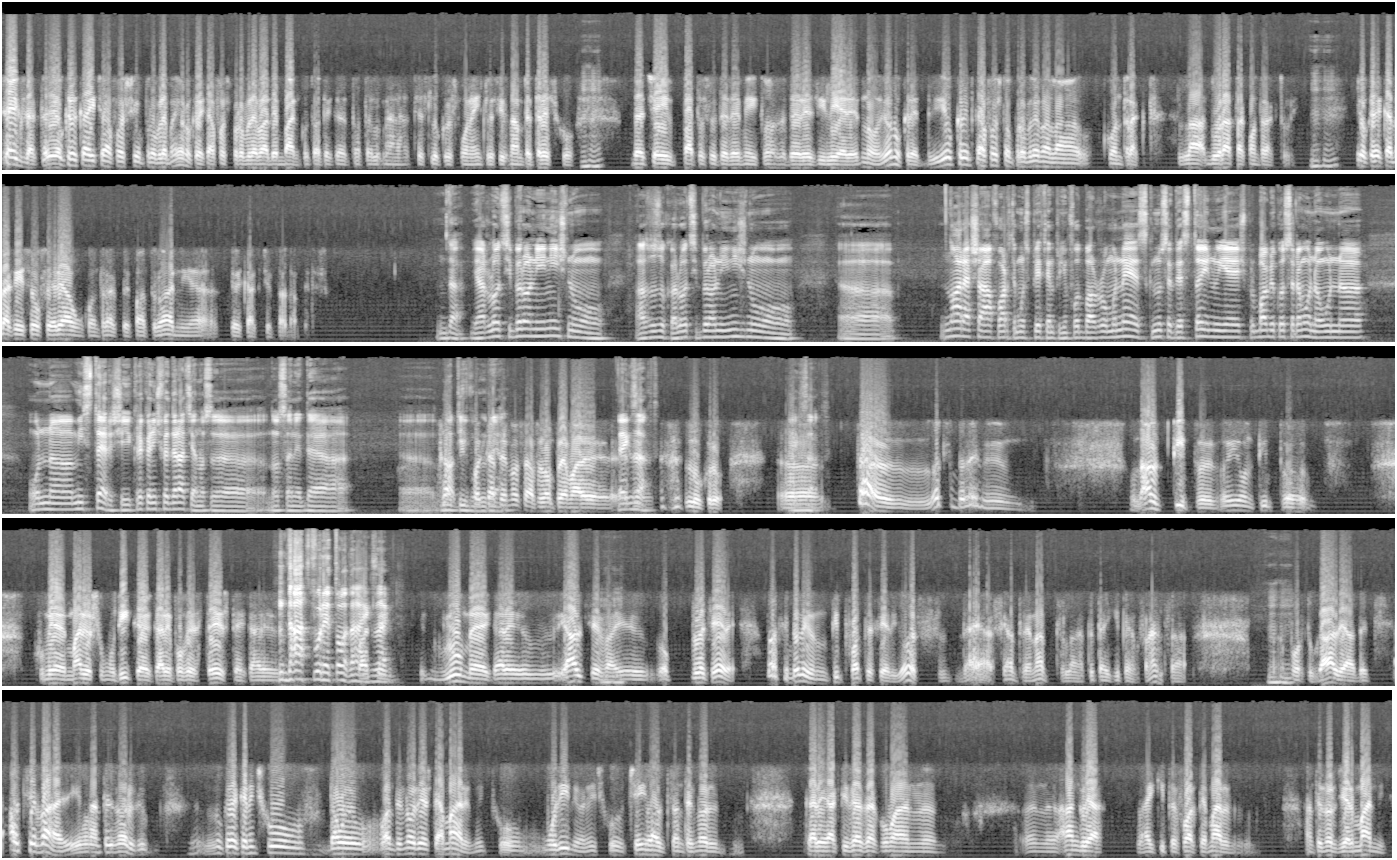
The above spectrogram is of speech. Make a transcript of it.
Exact. Eu cred că aici a fost și o problemă. Eu nu cred că a fost problema de bani, cu toate că toată lumea acest lucru spune, inclusiv Dan Petrescu. Uh-huh de cei 400 de mii clauze de reziliere. Nu, eu nu cred. Eu cred că a fost o problemă la contract, la durata contractului. Uh-huh. Eu cred că dacă îi se oferea un contract pe patru ani, cred că accepta Dan Petrescu. Da, iar Loții Beroni nici nu Ați văzut că Loții Beroni nici nu uh, nu are așa foarte mulți prieteni prin fotbal românesc, nu se destăinuie și probabil că o să rămână un, uh, un uh, mister și cred că nici federația nu o să, nu o să ne dea uh, da, motivul. Din păcate nu o să aflăm prea mare exact. lucru. Exact. Uh, da, Loții Beroni un alt tip, nu e un tip uh, cum e Mario Șumudică, care povestește, care... Da, spune tot, da, exact. Glume, care e altceva, mm-hmm. e o plăcere. Tot Sibel e un tip foarte serios, de-aia și-a antrenat la atâtea echipe în Franța, mm-hmm. în Portugalia, deci altceva. E un antrenor, nu cred că nici cu dau antrenorii ăștia mari, nici cu Mourinho, nici cu ceilalți antrenori care activează acum în în Anglia, la echipe foarte mari, antrenori germani,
